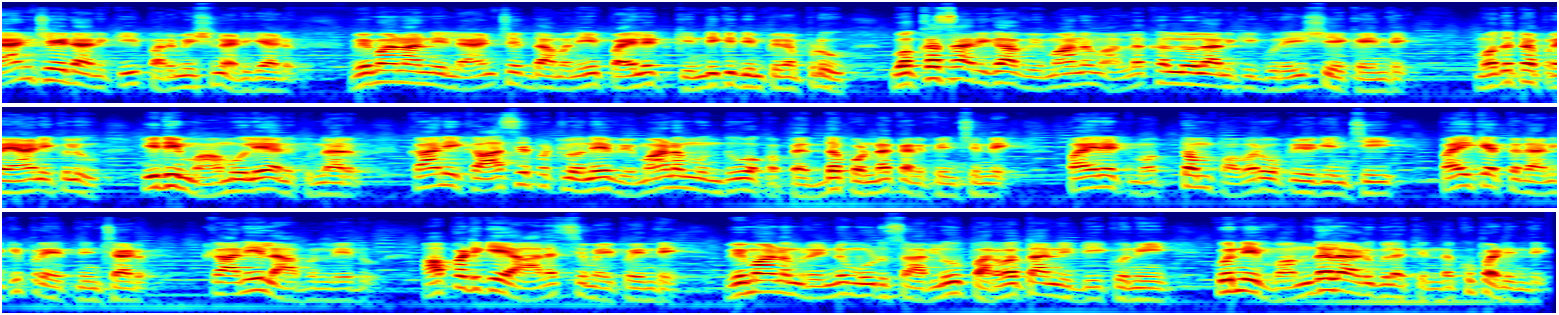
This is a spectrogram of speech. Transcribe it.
ల్యాండ్ చేయడానికి పర్మిషన్ అడిగాడు. విమానాన్ని ల్యాండ్ చేద్దామని పైలట్ కిందికి దింపినప్పుడు ఒక్కసారిగా విమానం అల్లకల్లోలానికి గురై షేక్ అయింది మొదట ప్రయాణికులు ఇది మామూలే అనుకున్నారు. కానీ కాసేపట్లోనే విమానం ముందు ఒక పెద్ద కొండ కనిపించింది. పైలట్ మొత్తం పవర్ ఉపయోగించి పైకెత్తడానికి ప్రయత్నించాడు. కానీ లాభం లేదు. అప్పటికే ఆలస్యమైపోయింది. విమానం రెండు మూడు సార్లు పర్వతాన్ని ఢీకొని కొన్ని వందల అడుగుల కిందకు పడింది.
